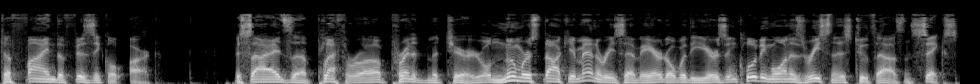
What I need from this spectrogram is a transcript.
to find the physical ark. Besides a plethora of printed material, numerous documentaries have aired over the years, including one as recent as 2006.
